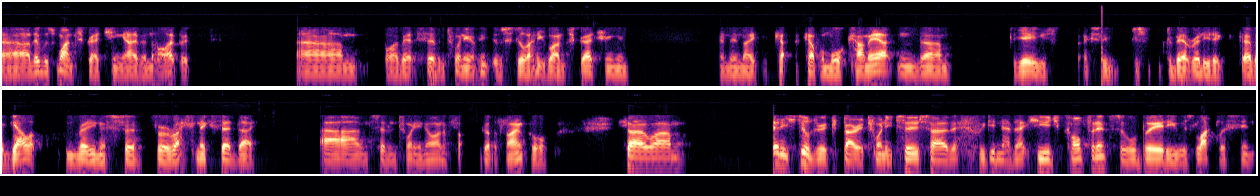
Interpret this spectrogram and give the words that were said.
Uh, there was one scratching overnight, but um, by about 7.20, I think there was still only one scratching, and and then they, a couple more come out, and um, yeah, he was actually just about ready to have a gallop readiness for, for a race next Saturday. Um, 7.29, I got the phone call. So, um, and he still drew barrier 22, so we didn't have that huge confidence, albeit he was luckless in,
